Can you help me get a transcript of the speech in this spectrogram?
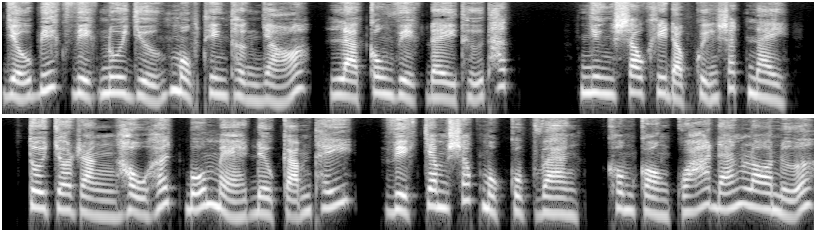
Dẫu biết việc nuôi dưỡng một thiên thần nhỏ là công việc đầy thử thách, nhưng sau khi đọc quyển sách này, tôi cho rằng hầu hết bố mẹ đều cảm thấy việc chăm sóc một cục vàng không còn quá đáng lo nữa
